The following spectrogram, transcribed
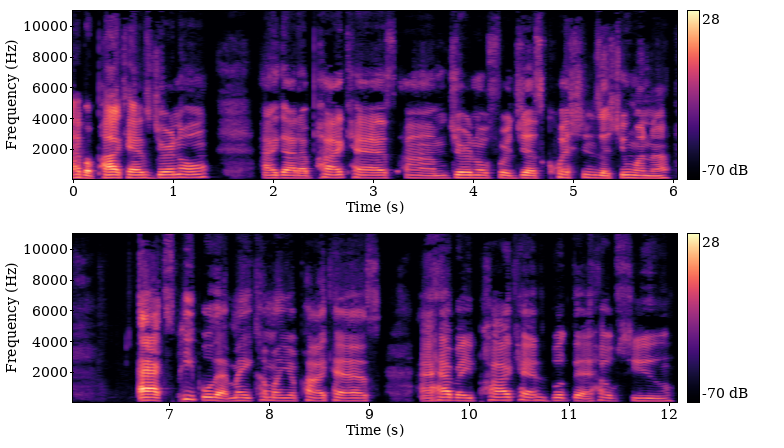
I have a podcast journal. I got a podcast um, journal for just questions that you want to ask people that may come on your podcast. I have a podcast book that helps you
